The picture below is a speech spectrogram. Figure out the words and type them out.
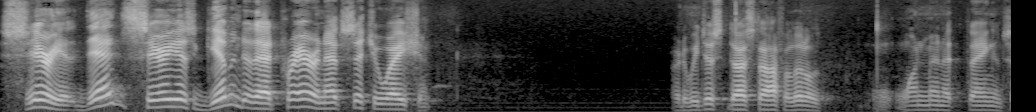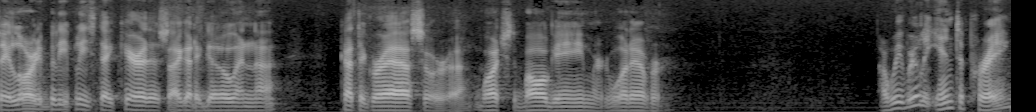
serious dead serious given to that prayer in that situation? Or do we just dust off a little one minute thing and say lord please take care of this? I got to go and uh, cut the grass or uh, watch the ball game or whatever. Are we really into praying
